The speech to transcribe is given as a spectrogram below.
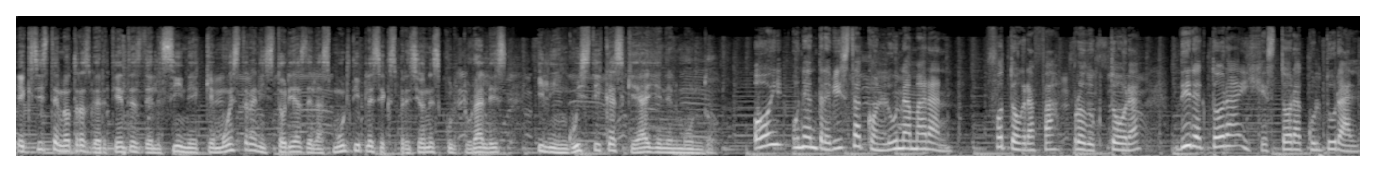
existen otras vertientes del cine que muestran historias de las múltiples expresiones culturales y lingüísticas que hay en el mundo. Hoy una entrevista con Luna Marán, fotógrafa, productora, directora y gestora cultural.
